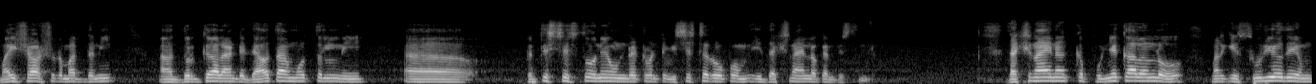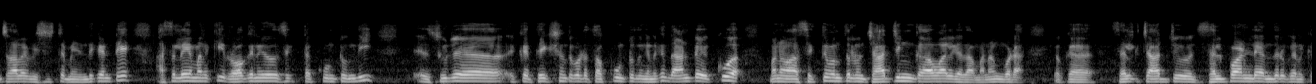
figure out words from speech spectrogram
మహిషాసురమర్దని దుర్గా లాంటి దేవతామూర్తుల్ని ప్రతిష్ఠిస్తూనే ఉన్నటువంటి విశిష్ట రూపం ఈ దక్షిణాయనలో కనిపిస్తుంది. దక్షిణాయన యొక్క పుణ్యకాలంలో మనకి సూర్యోదయం చాలా విశిష్టమైనది. ఎందుకంటే అసలే మనకి రోగనిరోధక శక్తి తక్కువ ఉంటుంది. సూర్య యొక్క తీక్షణత కూడా తక్కువ ఉంటుంది కనుక దాంట్లో ఎక్కువ మనం ఆ శక్తివంతులను ఛార్జింగ్ కావాలి కదా మనం కూడా. ఒక సెల్ ఛార్జ్ సెల్ పాండ్లే అందరూ కనుక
